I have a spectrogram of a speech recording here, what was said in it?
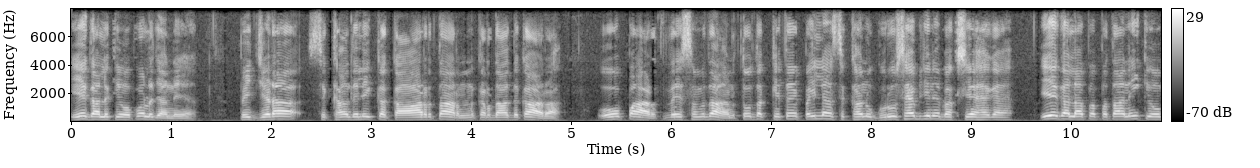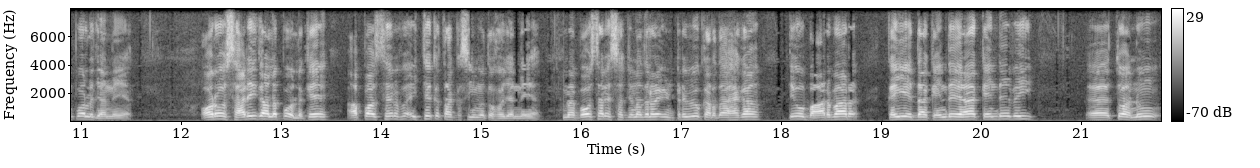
ਇਹ ਗੱਲ ਕਿਉਂ ਭੁੱਲ ਜਾਂਦੇ ਆ ਵੀ ਜਿਹੜਾ ਸਿੱਖਾਂ ਦੇ ਲਈ ਕਕਾਰ ਧਾਰਨ ਕਰਦਾ ਅਧਿਕਾਰ ਆ, ਉਹ ਭਾਰਤ ਦੇ ਸੰਵਿਧਾਨ ਤੋਂ ਤਾਂ ਕਿਤੇ ਪਹਿਲਾਂ ਸਿੱਖਾਂ ਨੂੰ ਗੁਰੂ ਸਾਹਿਬ ਜੀ ਨੇ ਬਖਸ਼ਿਆ ਹੈਗਾ। ਇਹ ਗੱਲ ਆਪਾਂ ਪਤਾ ਨਹੀਂ ਕਿਉਂ ਭੁੱਲ ਜਾਂਦੇ ਆ। ਔਰ ਉਹ ਸਾਰੀ ਗੱਲ ਭੁੱਲ ਕੇ ਆਪਾਂ ਸਿਰਫ ਇੱਥੇ ਕੁ ਤੱਕ ਸੀਮਤ ਹੋ ਜਾਂਦੇ ਆ। ਮੈਂ ਬਹੁਤ ਸਾਰੇ ਸੱਜਣਾਂ ਦੇ ਨਾਲ ਇੰਟਰਵਿਊ ਕਰਦਾ ਹੈਗਾ ਤੇ ਉਹ ਬਾਰ-ਬਾਰ ਕਈ ਇਦਾਂ ਕਹਿੰਦੇ ਆ, ਕਹਿੰਦੇ ਵੀ ਤੁਹਾਨੂੰ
